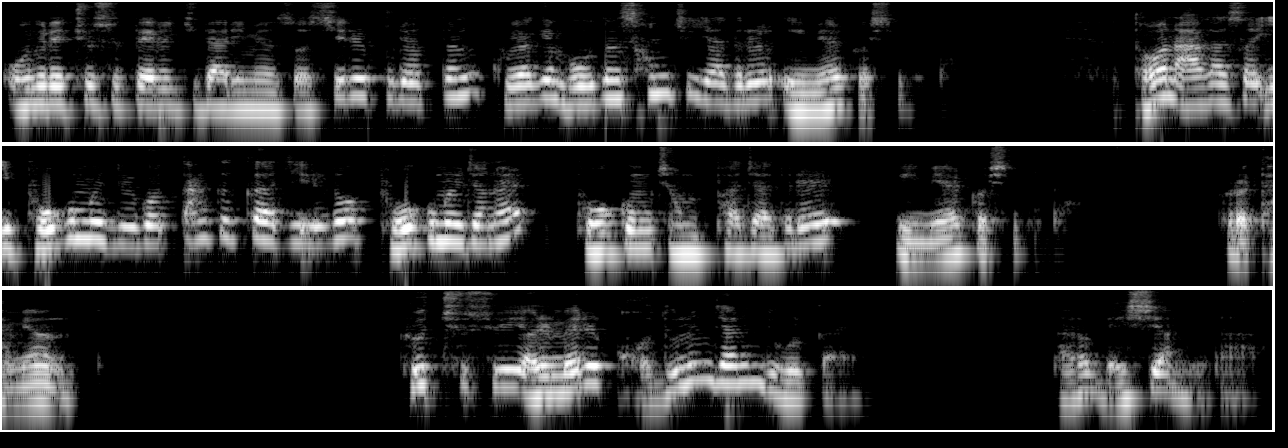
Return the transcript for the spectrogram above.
오늘의 추수 때를 기다리면서 씨를 뿌렸던 구약의 모든 선지자들을 의미할 것입니다. 더 나아가서 이 복음을 들고 땅 끝까지 이르러 복음을 전할 복음 전파자들을 의미할 것입니다. 그렇다면 그 추수의 열매를 거두는 자는 누굴까요? 바로 메시아입니다.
